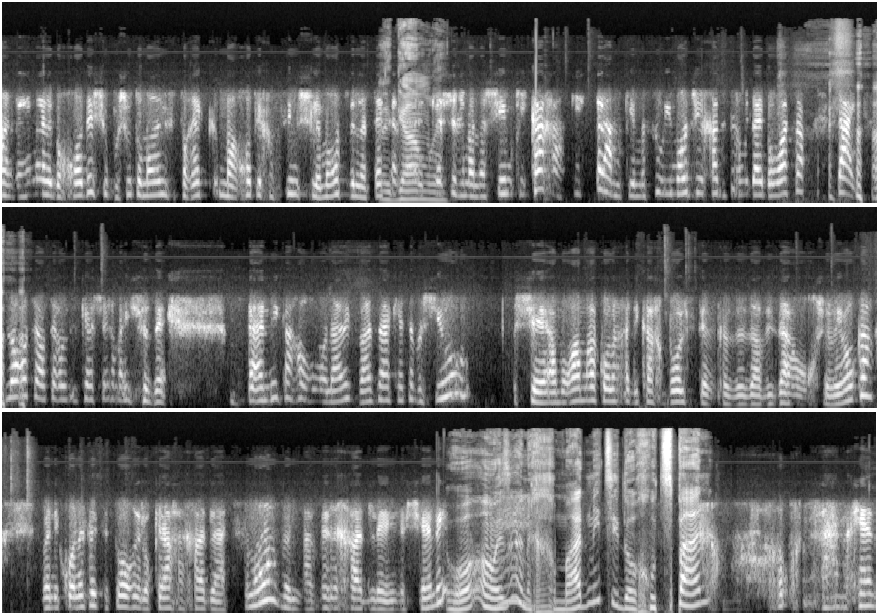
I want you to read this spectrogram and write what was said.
הרגעים האלה בחודש, הוא פשוט אומר לי לפרק מערכות יחסים שלמות ולנתק לגמרי. קשר עם אנשים, כי ככה, כי סתם, כי הם עשו אימוג'י אחד יותר מדי בוואטסאפ, די, לא רוצה יותר קשר עם האיש הזה. ואני ככה הורמונלית, ואז היה קטע בשיעור, שהמורה אמרה כל אחד ייקח בולסטר כזה, זה אביזר ארוך של יוגה, ואני קולטת את אורי לוקח אחד לעצמו ומעביר אחד לשלי. וואו, איזה נחמד מצידו, חוצפן. חוצפן, כן.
